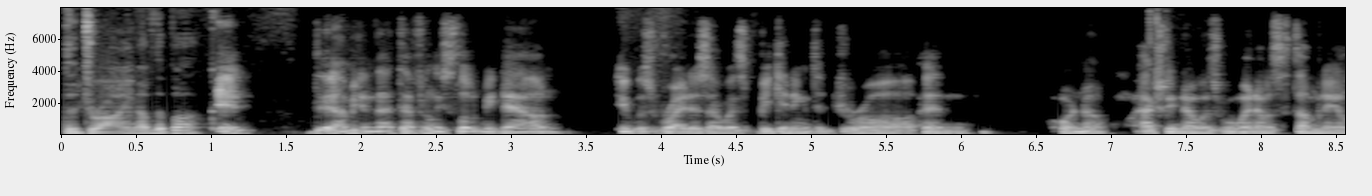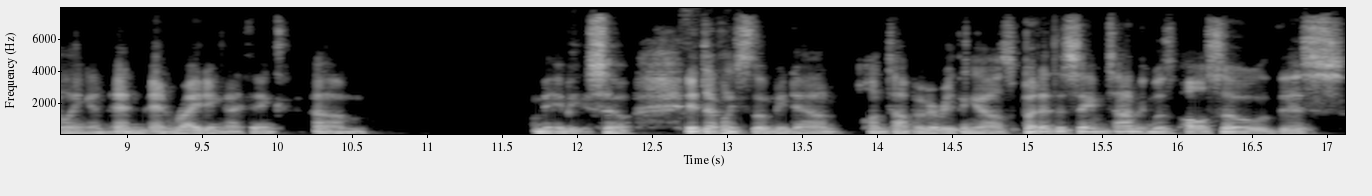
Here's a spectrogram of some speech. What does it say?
the drawing of the book? It, I mean, that definitely slowed me down. It was right as I was beginning to draw and, or no, actually, no, it was when I was thumbnailing and, and, and writing, I think. Um, maybe. So it definitely slowed me down on top of everything else. But at the same time, it was also this,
